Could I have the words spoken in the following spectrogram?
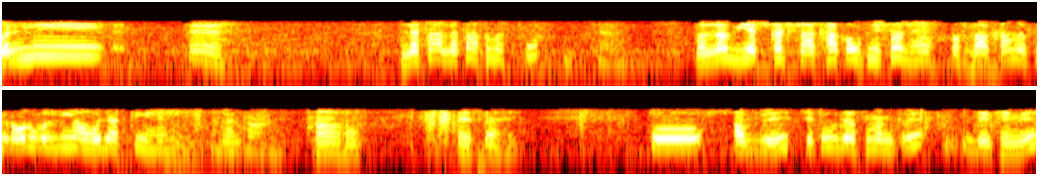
वल्ली लता लता समझते अच्छा। मतलब ये कट शाखा का उपनिषद है और शाखा में फिर और वल्लियाँ हो जाती हैं। हाँ हाँ ऐसा है। तो अब चतुर्दश मंत्र देखेंगे।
